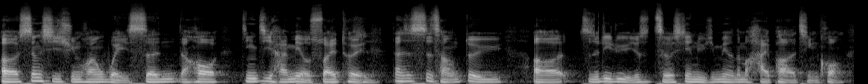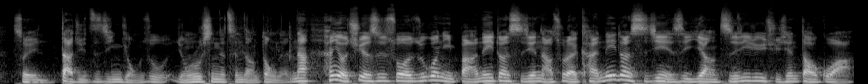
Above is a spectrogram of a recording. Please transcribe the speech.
呃升息循环尾声，然后经济还没有衰退，但是市场对于呃，殖利率也就是折现率已经没有那么害怕的情况，所以大举资金涌入涌入新的成长动能。那很有趣的是说，如果你把那一段时间拿出来看，那一段时间也是一样，殖利率曲线倒挂。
